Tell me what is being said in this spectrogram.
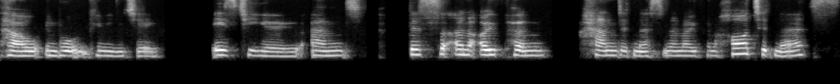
how important community is to you, and there's an open handedness and an open heartedness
